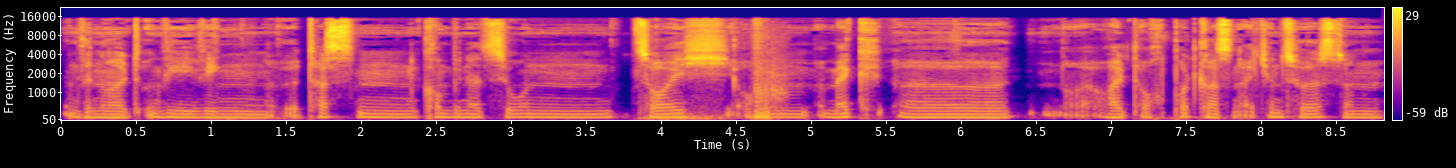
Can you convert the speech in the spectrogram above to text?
Und wenn du halt irgendwie wegen äh, Tastenkombinationen Zeug auf dem Mac äh, halt auch Podcasts in iTunes hörst, dann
